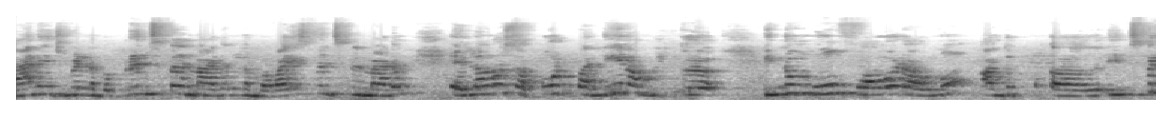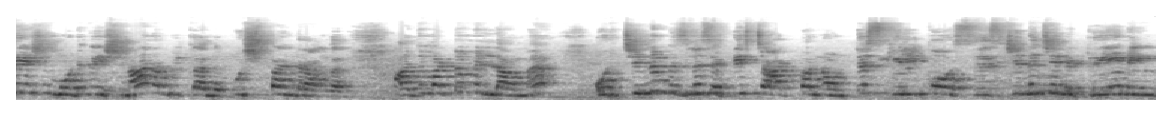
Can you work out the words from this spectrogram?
மேனேஜ்மெண்ட் நம்ம பிரின்சிபல் மேடம் நம்ம வைஸ் பிரின்சிபல் மேடம் எல்லாரும் சப்போர்ட் பண்ணி நம்மளுக்கு இன்னும் மூவ் ஃபார்வர்ட் ஆகணும். அந்த இன்ஸ்பிரேஷன் மோட்டிவேஷனாக நம்மளுக்கு அந்த புஷ் பண்ணுறாங்க அது மட்டும் இல்லாமல் ஒரு சின்ன பிஸ்னஸ் எப்படி ஸ்டார்ட் பண்ணோன்ட்டு ஸ்கில் கோர்ஸஸ் சின்ன சின்ன training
